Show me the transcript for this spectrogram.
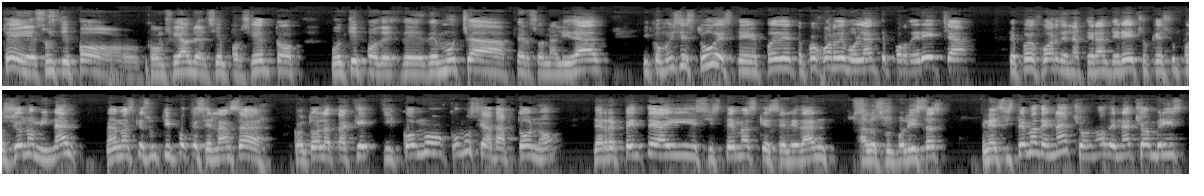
Sí, es un tipo confiable al 100%, un tipo de, mucha personalidad. Y como dices tú, este, puede, te puede jugar de volante por derecha, te puede jugar de lateral derecho, que es su posición nominal. Nada más que es un tipo que se lanza con todo el ataque. Y cómo, cómo se adaptó, ¿no? De repente hay sistemas que se le dan a los futbolistas. En el sistema de Nacho, ¿no? De Nacho Ambriz,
